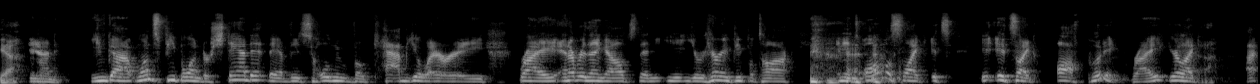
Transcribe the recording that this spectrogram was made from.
Yeah. And you've got once people understand it, they have this whole new vocabulary, right? And everything else, then you're hearing people talk, and it's almost like it's it's like off-putting, right? You're like, Yeah. I,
